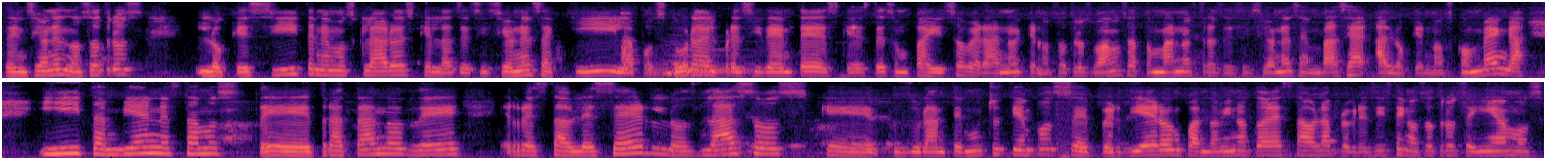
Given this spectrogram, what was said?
tensiones, nosotros lo que sí tenemos claro es que las decisiones aquí y la postura del presidente es que este es un país soberano y que nosotros vamos a tomar nuestras decisiones en base a, lo que nos convenga. Y también estamos eh, tratando de restablecer los lazos que pues, durante mucho tiempo se perdieron cuando vino toda esta ola progresista y nosotros seguíamos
